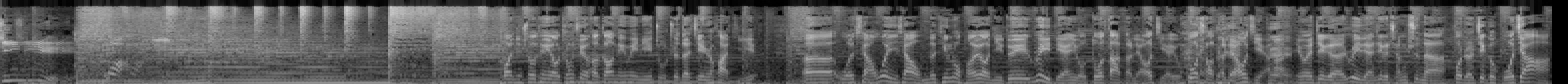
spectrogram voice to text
今日话题，欢迎收听由中讯和高宁为你主持的今日话题。呃，我想问一下我们的听众朋友，你对瑞典有多大的了解？有多少的了解啊？因为这个瑞典这个城市呢，或者这个国家啊。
